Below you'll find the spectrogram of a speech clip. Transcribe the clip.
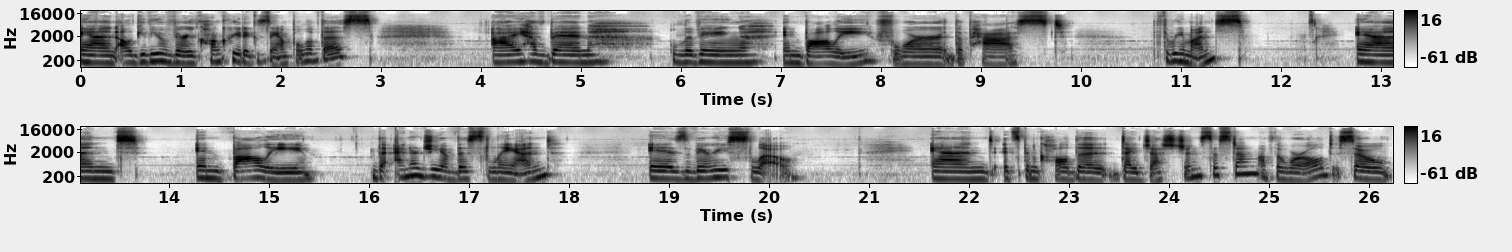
And I'll give you a very concrete example of this. I have been living in Bali for the past three months. And in Bali, the energy of this land is very slow and it's been called the digestion system of the world. So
